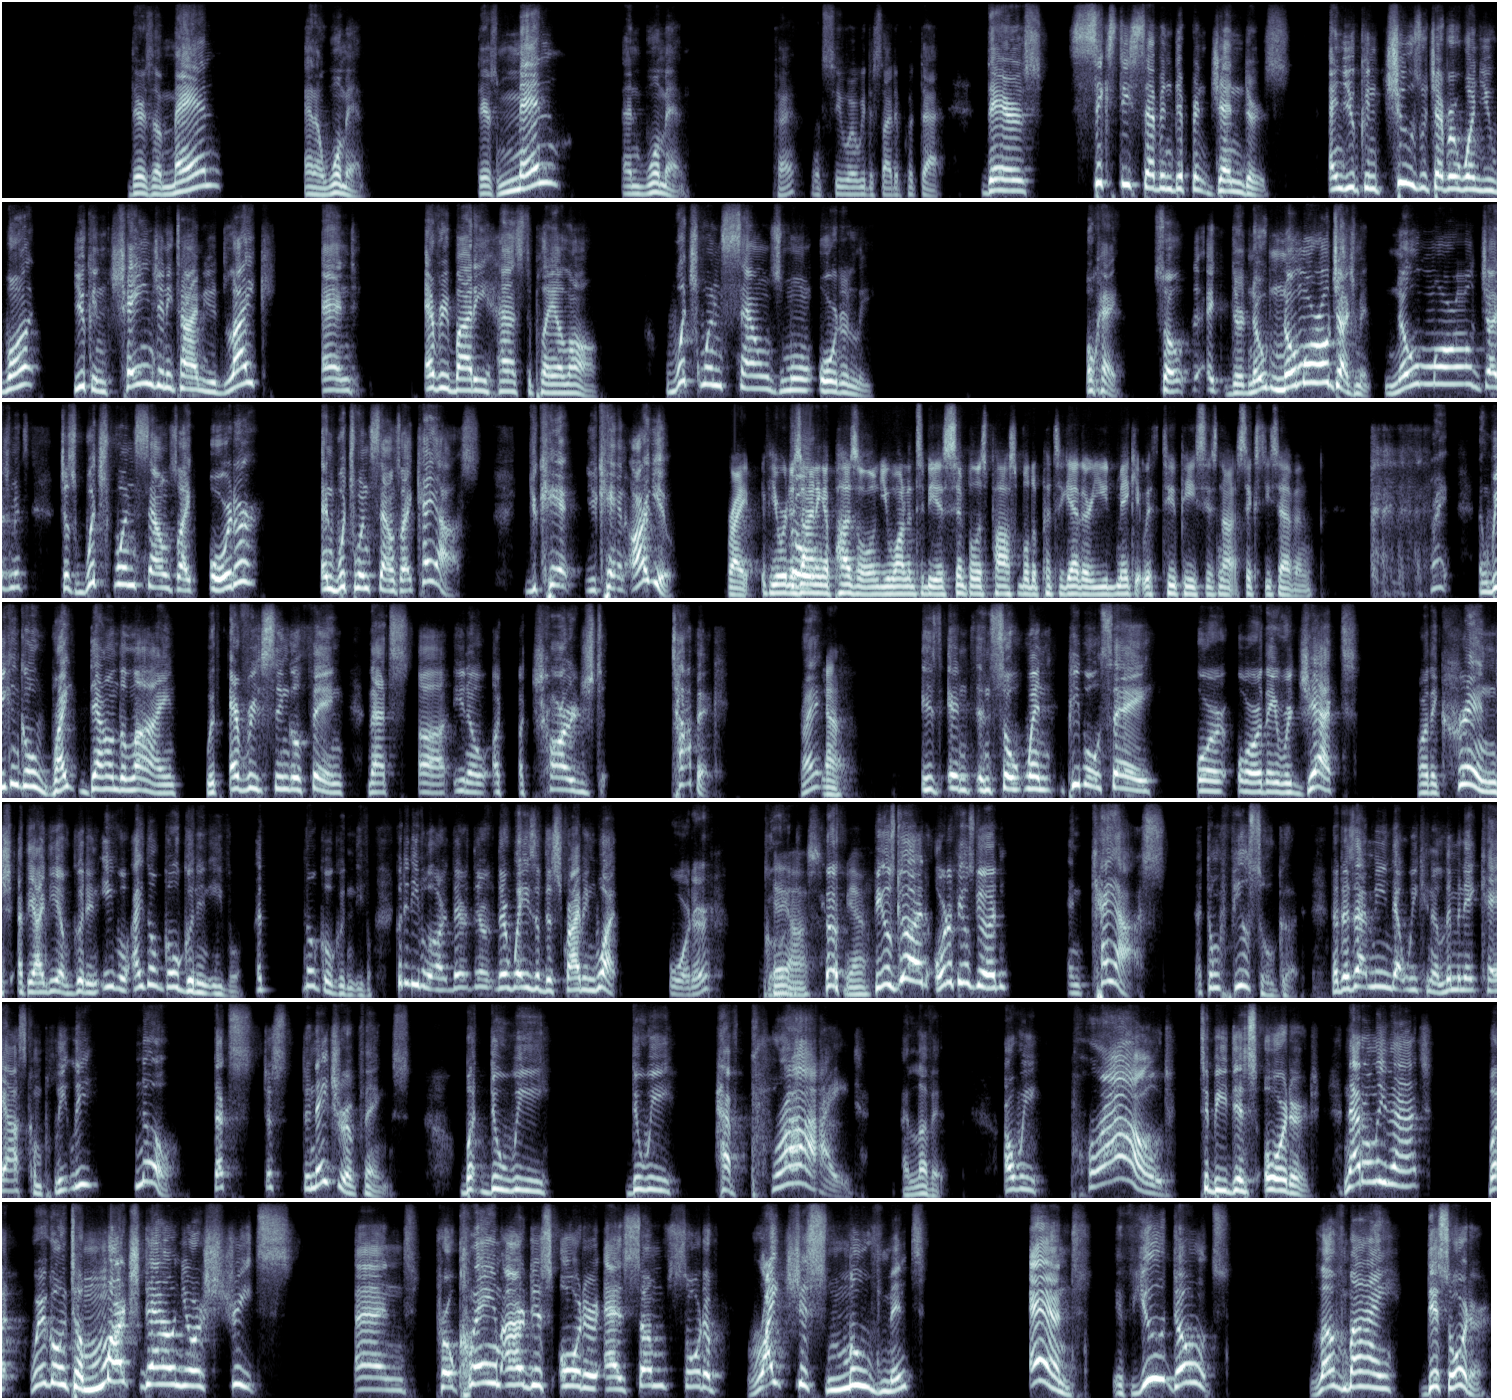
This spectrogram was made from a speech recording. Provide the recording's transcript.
there's a man and a woman. There's men and women. Okay, let's see where we decide to put that. There's 67 different genders, and you can choose whichever one you want. You can change anytime you'd like, and everybody has to play along. Which one sounds more orderly? Okay, so eh, there's no no moral judgment, no moral judgments just which one sounds like order and which one sounds like chaos. You can't you can't argue. Right. If you were So- designing a puzzle and you wanted to be as simple as possible to put together, you'd make it with two pieces, not 67. right. And we can go right down the line with every single thing that's uh you know a, a charged topic. Right? Yeah. Is and and so when people say or or they reject or they cringe at the idea of good and evil, I don't go good and evil. I don't go good and evil. Good and evil are they're they're, they're ways of describing what? Order. good, Chaos. Yeah. feels good order feels good and chaos that don't feel so good now does that mean that we can eliminate chaos completely no that's just the nature of things but do we do we have pride i love it are we proud to be disordered not only that but we're going to march down your streets and proclaim our disorder as some sort of righteous movement. And if you don't love my disorder,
